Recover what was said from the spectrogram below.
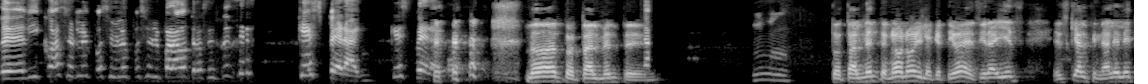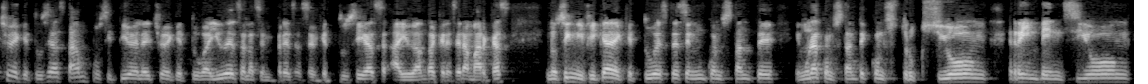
me dedico a hacer lo imposible posible para otros. Entonces, ¿qué esperan? ¿Qué esperan? no, totalmente. Totalmente, no, no, y lo que te iba a decir ahí es, es que al final el hecho de que tú seas tan positivo, el hecho de que tú ayudes a las empresas, el que tú sigas ayudando a crecer a marcas, no significa de que tú estés en un constante, en una constante construcción, reinvención,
